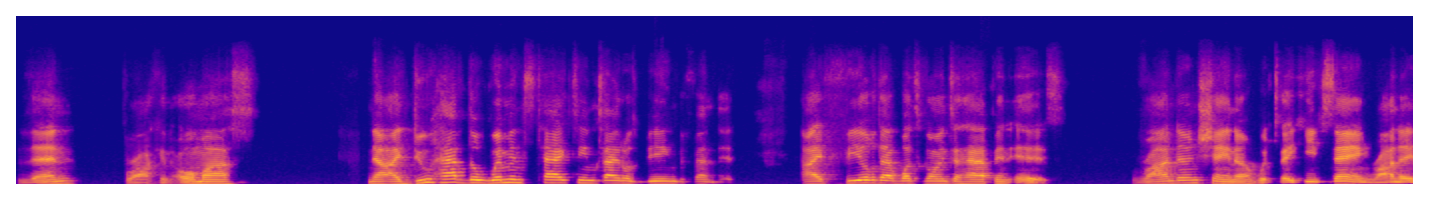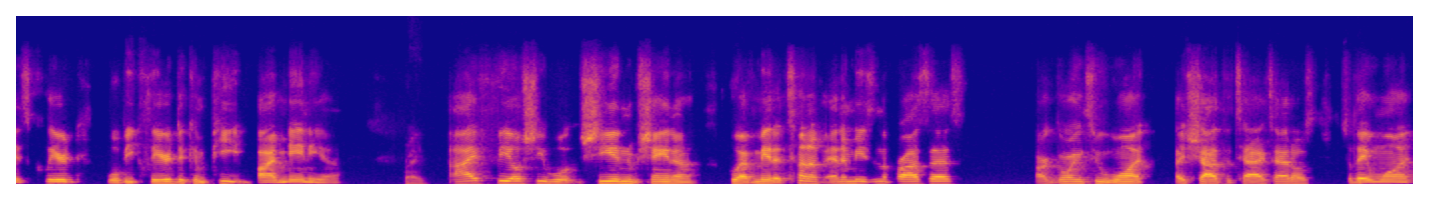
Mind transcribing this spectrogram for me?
Then Brock and Omos. Now I do have the women's tag team titles being defended. I feel that what's going to happen is Ronda and Shayna, which they keep saying Ronda is cleared, will be cleared to compete by Mania. Right. I feel she will. She and Shayna, who have made a ton of enemies in the process, are going to want a shot at the tag titles. So they want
